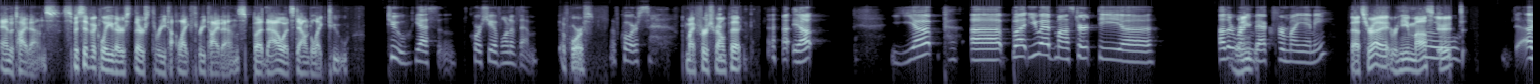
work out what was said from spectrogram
and the tight ends. Specifically, there's there's three like three tight ends, but now it's down to like two. Two, yes, and of course you have one of them. Of course, Of course. my first round pick. yep. Yep. Uh, but you had Mostert, the uh, other Running running back for Miami. That's right, Raheem Mostert. Uh,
